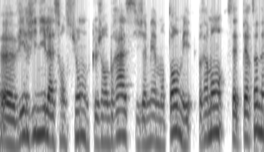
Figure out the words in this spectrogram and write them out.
euh, Virginie L'Ascension, que j'embrasse si jamais elle m'entend, mais vraiment, cette personne,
